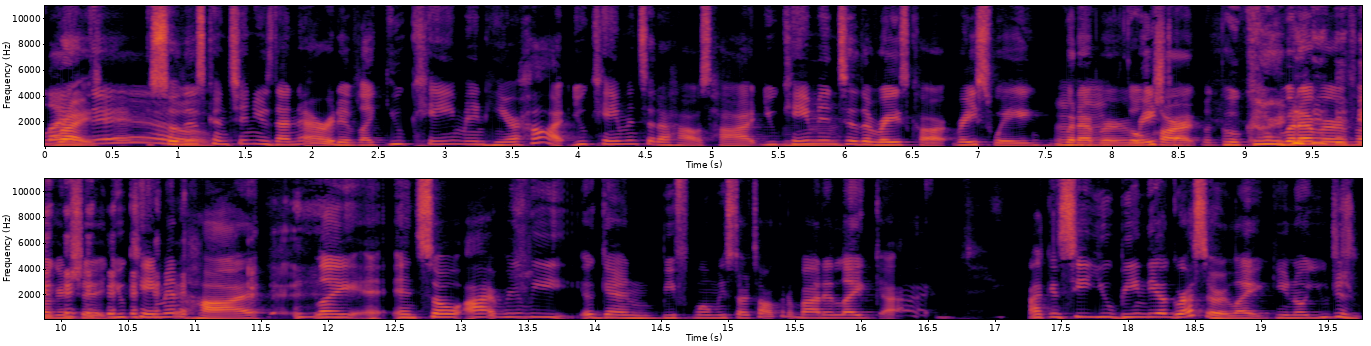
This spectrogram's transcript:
like Right. damn. So this continues that narrative. Like you came in here hot. You came into the house hot. You came Mhm. into the race car, raceway, Mhm. whatever, go racetrack, kart, go kart, whatever fucking shit. You came in hot. Like, and so I really, again, bef- when we start talking about it, like. I, can see you being the aggressor, like you know, you just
